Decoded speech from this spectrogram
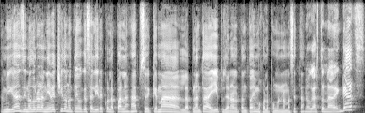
amiga, si no dura la nieve, chido, no tengo que salir con la pala. Ah, pues se quema la planta ahí, pues ya no la planto ahí, mejor la pongo en una maceta. No gasto nada en gas.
